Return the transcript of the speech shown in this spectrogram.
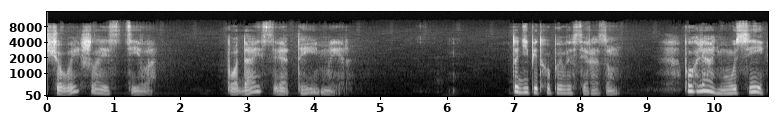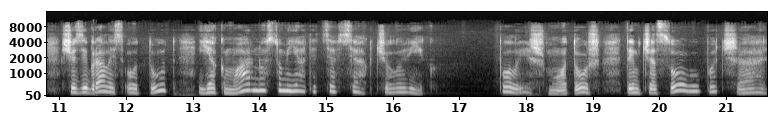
що вийшла із тіла. Подай святий мир. Тоді підхопили всі разом. Погляньмо усі, що зібрались отут, як марно сум'ятиться всяк чоловік. Полишмо отож тимчасову печаль,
